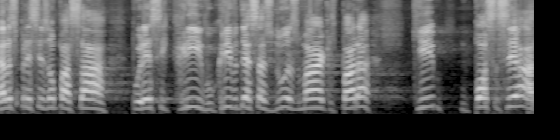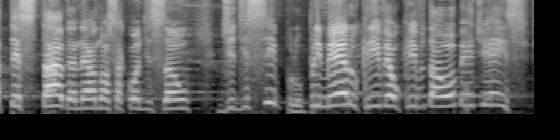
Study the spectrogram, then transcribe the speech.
elas precisam passar por esse crivo, o crivo dessas duas marcas, para que possa ser atestada né, a nossa condição de discípulo. O primeiro crivo é o crivo da obediência.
